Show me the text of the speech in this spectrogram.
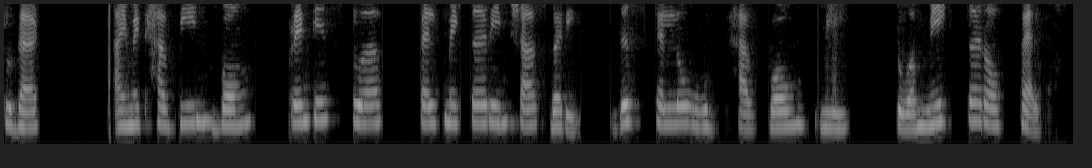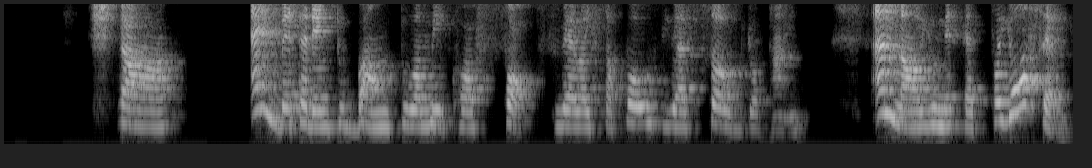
to that, I might have been born apprentice to a felt maker in Shaftesbury. This fellow would have bound me to a maker of felts. Sure. And better than to bound to a maker of forks, where I suppose you have served your time. And now you may set for yourself.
